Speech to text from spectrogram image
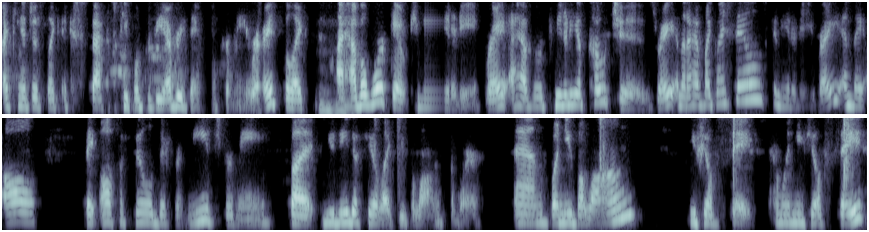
I can't just like expect people to be everything for me, right? So like mm-hmm. I have a workout community, right? I have a community of coaches, right? And then I have like my sales community, right? And they all they all fulfill different needs for me, but you need to feel like you belong somewhere. And when you belong, you feel safe. And when you feel safe,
